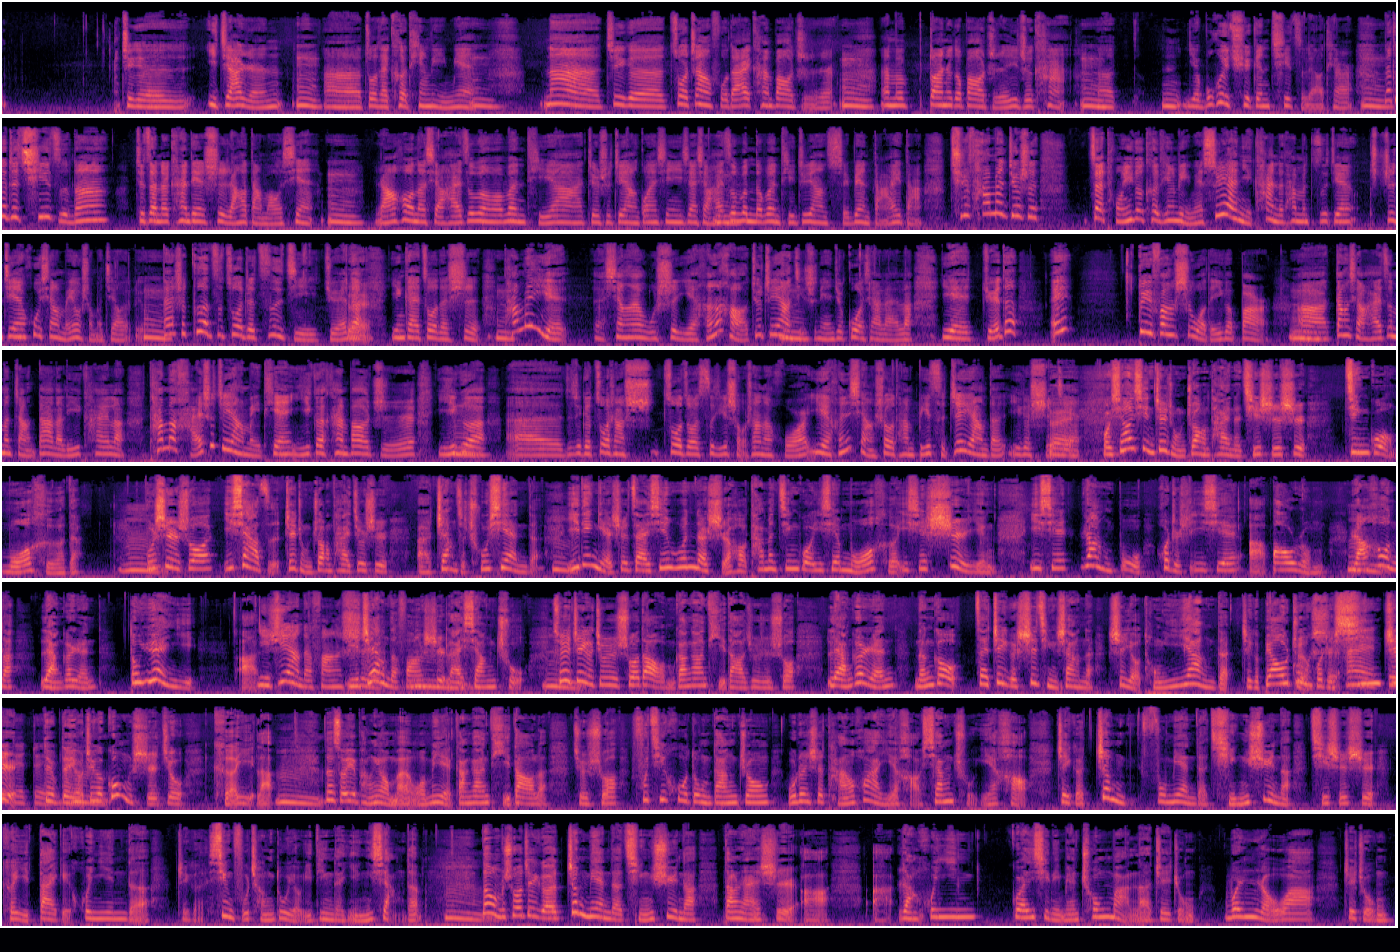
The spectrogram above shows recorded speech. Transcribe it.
这个一家人，嗯。呃，坐在客厅里面，嗯。那这个做丈夫的爱看报纸，嗯。那么端着个报纸一直看，嗯。呃嗯，也不会去跟妻子聊天儿嗯那个这妻子呢，就在那看电视，然后打毛线。嗯然后呢，小孩子问问问题啊，就是这样关心一下。小孩子问的问题，这样随便答一答。其实他们就是在同一个客厅里面，虽然你看着他们之间之间互相没有什么交流，嗯但是各自做着自己觉得应该做的事，他们也呃相安无事，也很好。就这样几十年就过下来了，也觉得哎。对方是我的一个伴儿啊、当小孩子们长大了离开了，他们还是这样每天一个看报纸，一个、呃这个做上做做自己手上的活儿，也很享受他们彼此这样的一个时间。，我相信这种状态呢，其实是经过磨合的。不是说一下子这种状态就是呃这样子出现的，一定也是在新婚的时候，他们经过一些磨合、一些适应、一些让步或者是一些啊、包容，然后呢两个人都愿意啊以这样的方式，以这样的方式来相处，所以这个就是说到我们刚刚提到，就是说两个人能够在这个事情上呢是有同一样的这个标准或者心智，哎对对。对不对？有这个嗯。共识就可以了。嗯，那所以朋友们，我们也刚刚提到了，就是说夫妻互动当中，无论是谈话也好，相处也好，这个正负面的情绪呢，其实是可以带给婚姻的这个幸福程度有一定的影响的。嗯，那我们说这个正面的情绪呢，当然是啊。啊，让婚姻关系里面充满了这种温柔啊，这种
